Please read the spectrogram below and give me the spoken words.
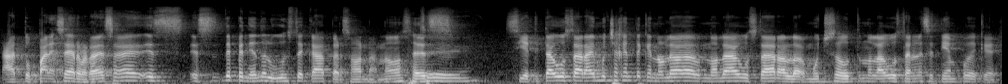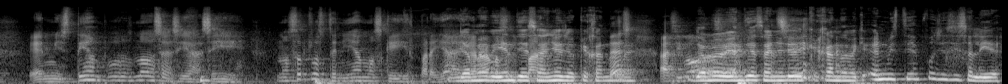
a tu parecer, ¿verdad? es, es dependiendo del gusto de cada persona, ¿no? O sea, si a ti te va a gustar, hay mucha gente que no le va, no le va a gustar, a muchos adultos no le va a gustar en ese tiempo de que en mis tiempos no se hacía así. Nosotros teníamos que ir para allá. Ya me vi en 10 años yo quejándome. ya me vi en 10 años yo quejándome. Que en mis tiempos yo sí salía.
